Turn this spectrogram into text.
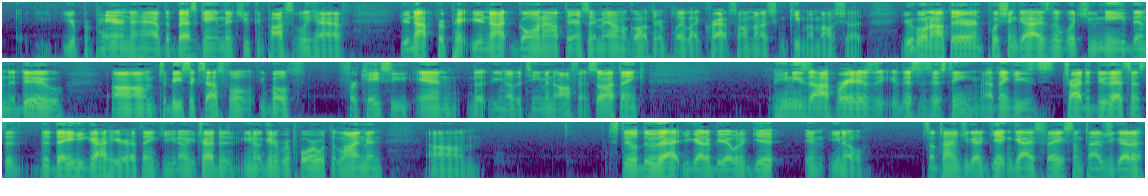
you're preparing to have the best game that you can possibly have. You're not prepared. You're not going out there and say, "Man, I'm gonna go out there and play like crap," so I'm not just gonna keep my mouth shut. You're going out there and pushing guys to what you need them to do um, to be successful, both for Casey and the you know the team in the offense. So I think he needs to operate as this is his team. I think he's tried to do that since the the day he got here. I think you know he tried to you know get a rapport with the linemen. Um, still do that. You got to be able to get in. You know, sometimes you got to get in guys' face. Sometimes you got to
